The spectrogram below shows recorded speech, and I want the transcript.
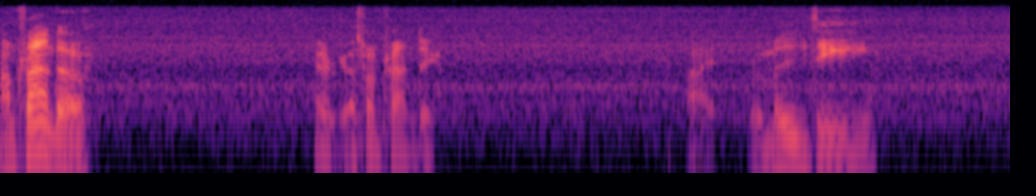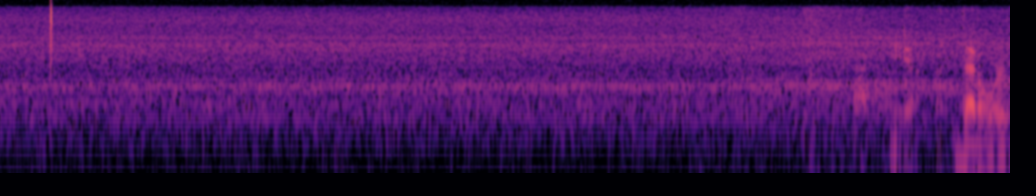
I'm trying to... There we go. That's what I'm trying to do. Alright. Remove the... that'll work.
